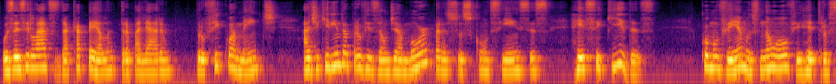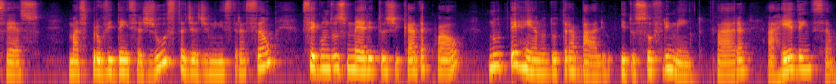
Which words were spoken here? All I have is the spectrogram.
os exilados da capela trabalharam proficuamente, adquirindo a provisão de amor para suas consciências ressequidas. Como vemos, não houve retrocesso, mas providência justa de administração, segundo os méritos de cada qual, no terreno do trabalho e do sofrimento para a redenção.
